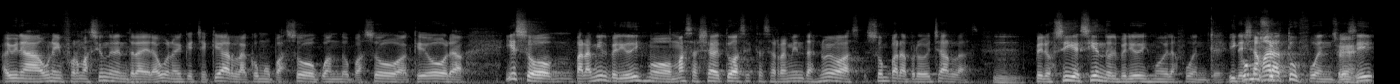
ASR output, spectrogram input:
hay una, una, información de una entradera, bueno, hay que chequearla, cómo pasó, cuándo pasó, a qué hora. Y eso, para mí el periodismo, más allá de todas estas herramientas nuevas, son para aprovecharlas. Mm. Pero sigue siendo el periodismo de la fuente. ¿Y de llamar a tu fuente, ¿sí?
